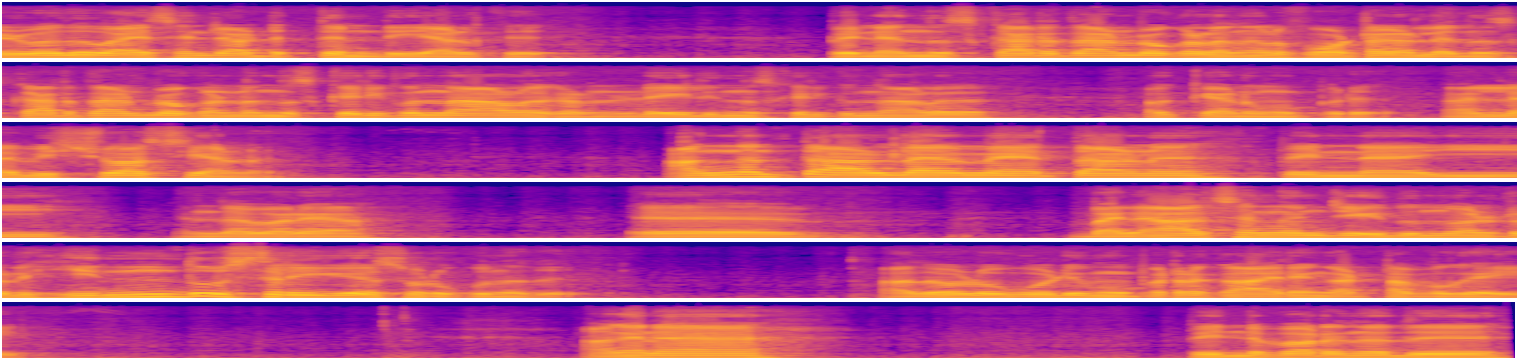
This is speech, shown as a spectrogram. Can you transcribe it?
എഴുപത് വയസ്സിന്റെ അടുത്തുണ്ട് ഇയാൾക്ക്. പിന്നെ നിസ്കാരത്താഴ്ബൊക്കെ ഉള്ളത് നിങ്ങൾ ഫോട്ടോ കണ്ടില്ല? നിസ്കാരത്താഴ്ബൊക്കെ ഉണ്ട്. നിസ്കരിക്കുന്ന ആളൊക്കെ ഉണ്ട് ഡെയിലി നിസ്കരിക്കുന്ന ആൾ ഒക്കെയാണ് മൂപ്പര്. നല്ല വിശ്വാസിയാണ്. അങ്ങനത്തെ ആളുടെ മേത്താണ് പിന്നെ ഈ എന്താ പറയുക ബലാത്സംഗം ചെയ്തു എന്ന് പറഞ്ഞിട്ടൊരു ഹിന്ദു സ്ത്രീ കേസ് കൊടുക്കുന്നത്. അതോടുകൂടി മൂപ്പരുടെ കാര്യം കട്ടപ്പുകയായി. അങ്ങനെ പിന്നെ പറയുന്നത്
